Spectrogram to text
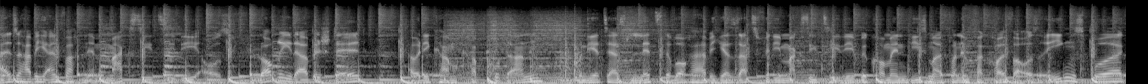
Also habe ich einfach eine Maxi-CD aus Florida bestellt aber die kam kaputt an. Und jetzt erst letzte Woche habe ich Ersatz für die Maxi-CD bekommen, diesmal von dem Verkäufer aus Regensburg.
